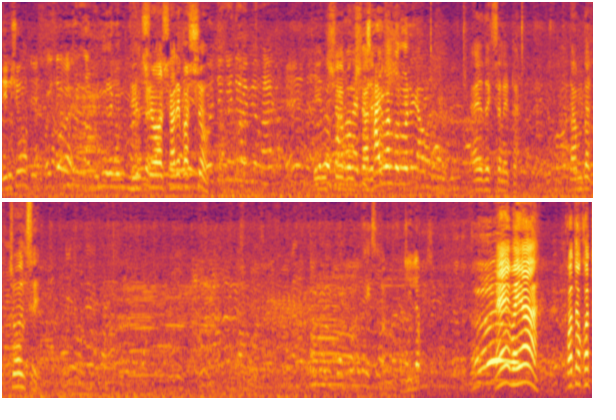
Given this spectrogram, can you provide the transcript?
তিনশো। তিনশো। সাড়ে পাঁচশো। তিনশো এবং সাড়ে দেখছেন এটা। দাম দর চলছে। এই ভাইয়া কত কত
